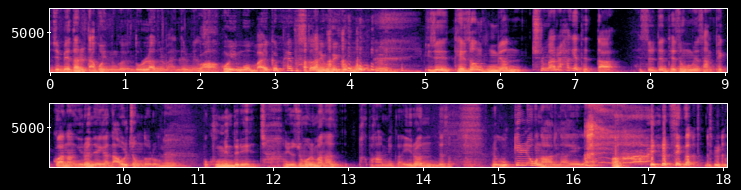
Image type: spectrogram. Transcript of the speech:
이제 메달을 따고 있는 거예요. 논란을 만들면서. 와, 거의 뭐 마이클 펠프스도 아니고 이거 뭐. 네. 이제 대선 국면 출마를 하게 됐다 했을 땐 대선 국면에서 한 100관왕 이런 얘기가 나올 정도로 네. 뭐 국민들이 참 요즘 얼마나 팍팍합니까 이런 데서 웃기려고 나왔나 얘가 이런 생각도 들고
